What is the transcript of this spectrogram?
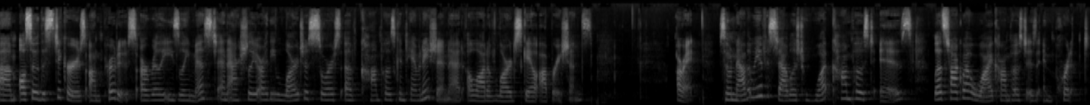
Um, also, the stickers on produce are really easily missed and actually are the largest source of compost contamination at a lot of large scale operations. All right, so now that we have established what compost is, let's talk about why compost is important.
